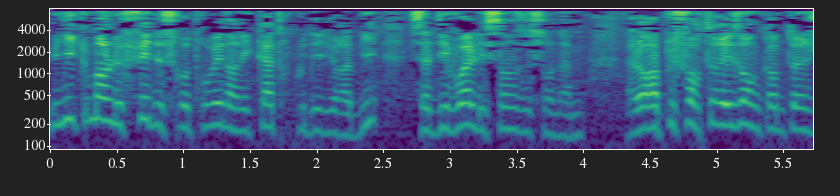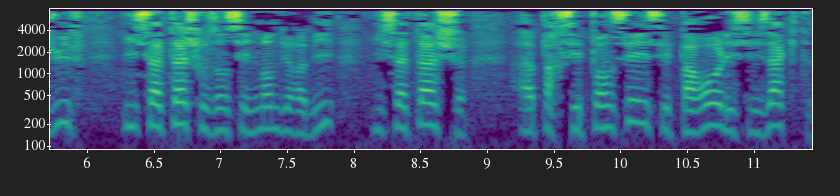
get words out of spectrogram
uniquement le fait de se retrouver dans les quatre coudées du rabbi, ça dévoile l'essence de son âme. Alors à plus forte raison, quand un juif, il s'attache aux enseignements du rabbi, il s'attache par ses pensées, ses paroles et ses actes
